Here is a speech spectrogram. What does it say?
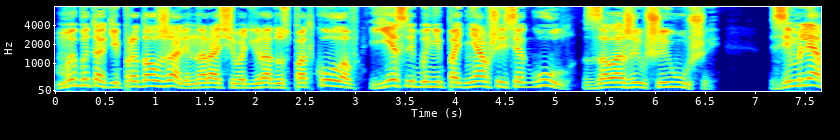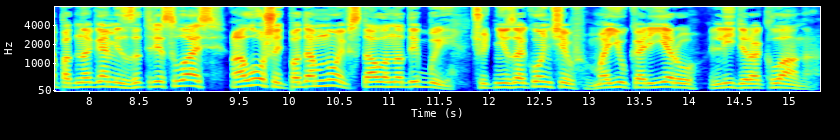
Мы бы так и продолжали наращивать градус подколов, если бы не поднявшийся гул, заложивший уши. Земля под ногами затряслась, а лошадь подо мной встала на дыбы, чуть не закончив мою карьеру лидера клана.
